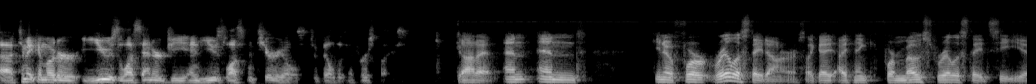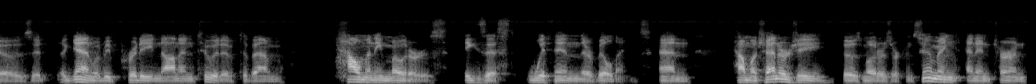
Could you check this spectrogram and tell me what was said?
uh, to make a motor use less energy and use less materials to build it in the first place. Got it. And and you know, for real estate owners, like I, I think for most real estate CEOs, it again would be pretty non-intuitive to them how many motors exist within their buildings and how much energy those motors are consuming, and in turn,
